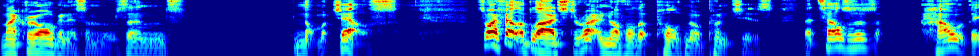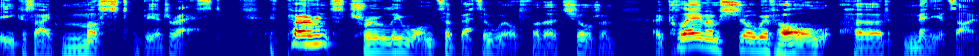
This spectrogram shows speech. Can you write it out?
microorganisms and not much else. So I felt obliged to write a novel that pulled no punches, that tells us how the ecocide must be addressed. If parents truly want a better world for their children, a claim I'm sure we've all heard many a time.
